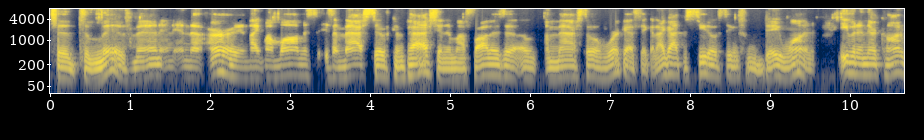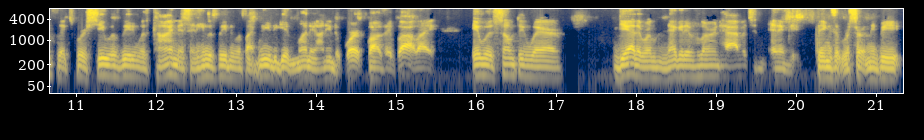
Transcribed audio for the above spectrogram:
to to live, man, and, and to earn. And like my mom is, is a master of compassion, and my father's a, a, master of work ethic. And I got to see those things from day one, even in their conflicts where she was leading with kindness and he was leading with like, we need to get money, I need to work, blah, blah, blah. Like it was something where, yeah, there were negative learned habits and, and things that were certainly be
